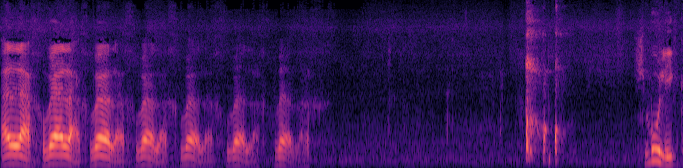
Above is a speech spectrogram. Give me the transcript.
הלך והלך והלך והלך והלך והלך והלך. שמוליק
